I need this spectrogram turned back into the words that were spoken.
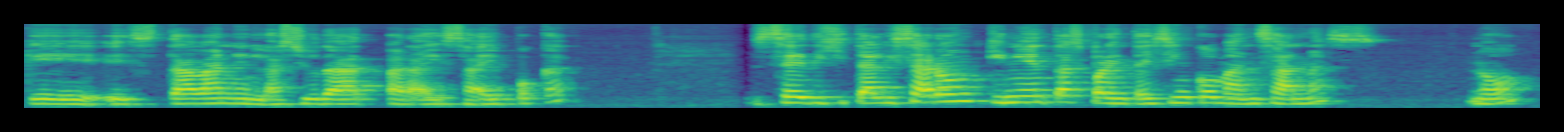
que estaban en la ciudad para esa época, se digitalizaron 545 manzanas, ¿no?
